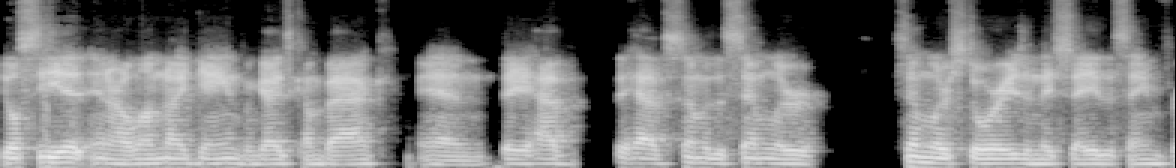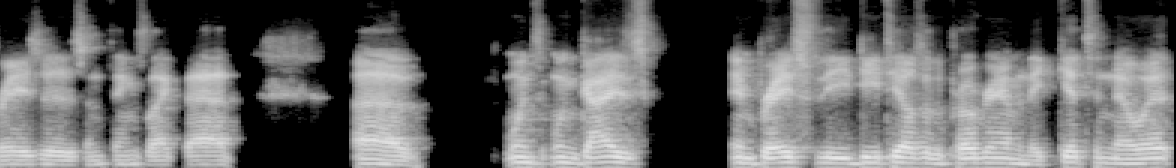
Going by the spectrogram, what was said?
you'll see it in our alumni games when guys come back and they have they have some of the similar similar stories and they say the same phrases and things like that. Uh, when when guys embrace the details of the program and they get to know it,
